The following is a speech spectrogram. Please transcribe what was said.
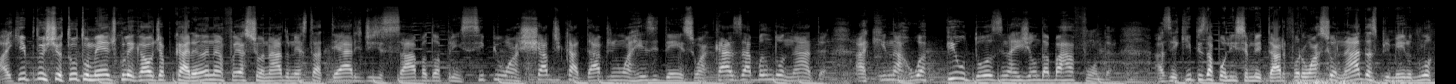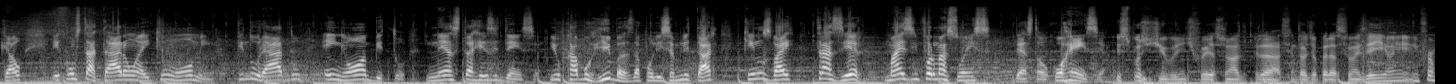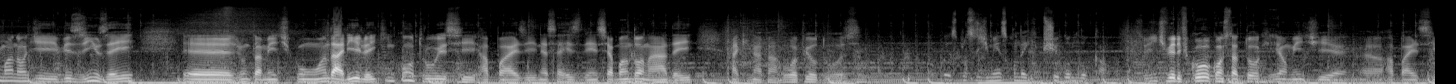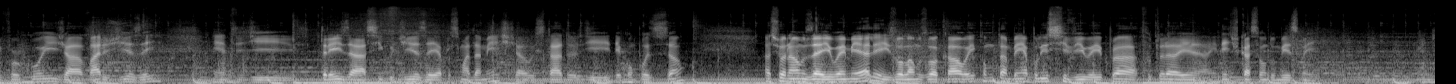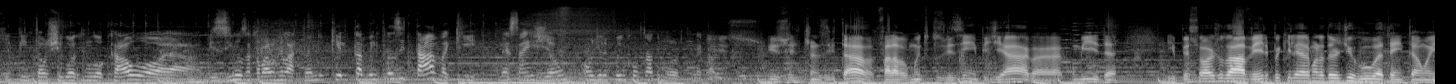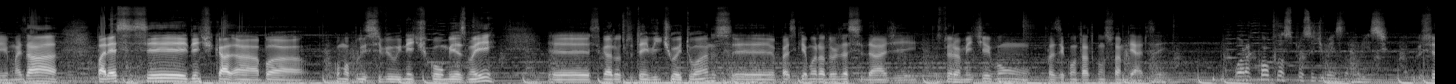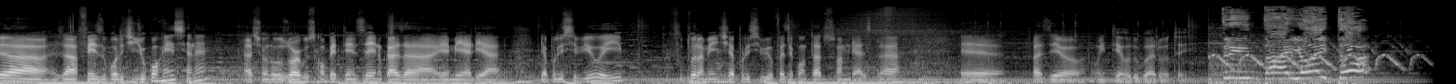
A equipe do Instituto Médico Legal de Apucarana foi acionado nesta tarde de sábado, a princípio, um achado de cadáver em uma residência, uma casa abandonada, aqui na rua Pio 12, na região da Barra Funda. As equipes da Polícia Militar foram acionadas primeiro no local e constataram aí que um homem pendurado em óbito nesta residência. E o cabo Ribas da Polícia Militar, quem nos vai trazer mais informações desta ocorrência. Isso positivo, a gente foi acionado pela Central de Operações aí, informando onde vizinhos aí, é, juntamente com o Andarilho aí, que encontrou esse rapaz aí nessa residência abandonada aí, aqui na, na rua Pio 12 os procedimentos quando a equipe chegou no local? A gente verificou, constatou que realmente é, o rapaz se enforcou aí já há vários dias aí, entre de 3 a 5 dias aí aproximadamente, já o estado de decomposição. Acionamos aí o ML, isolamos o local aí, como também a Polícia Civil aí para futura eh, identificação do mesmo aí. A equipe então chegou aqui no local, ó, vizinhos acabaram relatando que ele também transitava aqui nessa região onde ele foi encontrado morto, né, Carlos? Isso, isso, ele transitava, falava muito com os vizinhos, pedia água, comida, e o pessoal ajudava ele porque ele era morador de rua até então aí, mas a, parece ser identificado, a, a, como a Polícia Civil identificou mesmo aí, é, esse garoto tem 28 anos, é, parece que é morador da cidade. E posteriormente vão fazer contato com os familiares aí. Agora, qual que é os procedimentos da polícia? A polícia já, já fez o boletim de ocorrência, né? Acionou os órgãos competentes aí, no caso a ML e a, e a Polícia Civil, aí futuramente a Polícia Civil fazer contato com os familiares para é, fazer o, o enterro do garoto aí. 38!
